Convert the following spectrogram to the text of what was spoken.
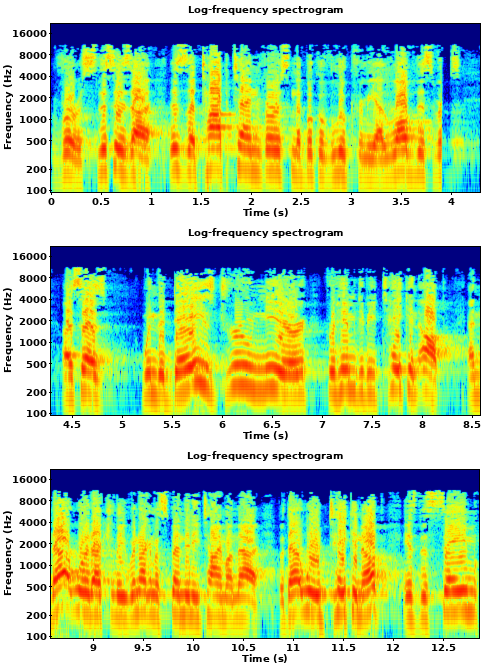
verse. This is a, this is a top 10 verse in the book of Luke for me. I love this verse. It says, when the days drew near for him to be taken up. And that word actually, we're not going to spend any time on that, but that word taken up is the same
